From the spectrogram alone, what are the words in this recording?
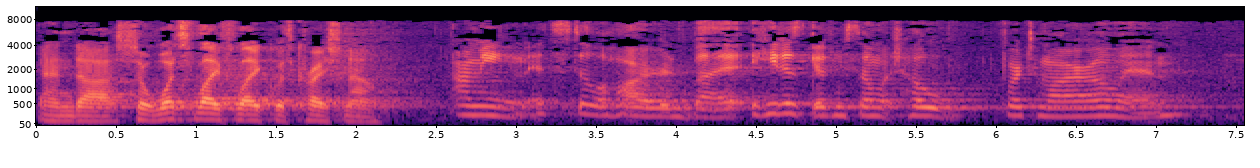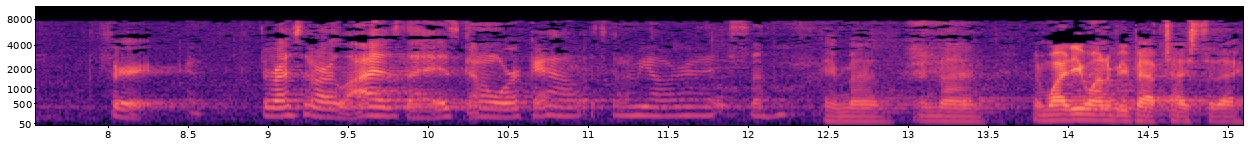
And uh, so, what's life like with Christ now? I mean, it's still hard, but He just gives me so much hope for tomorrow and for the rest of our lives that it's going to work out. It's going to be all right. So Amen. Amen. And why do you want to be baptized today?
